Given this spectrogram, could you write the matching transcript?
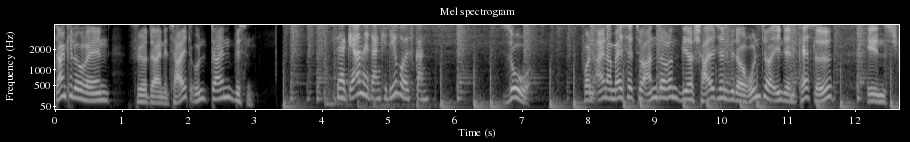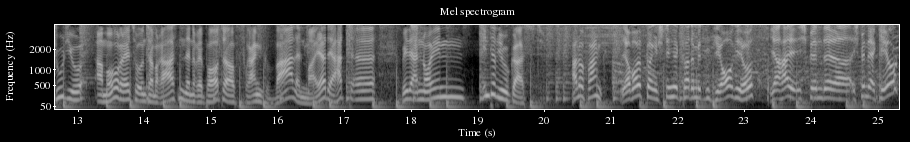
Danke, Lorraine, für deine Zeit und dein Wissen. Sehr gerne, danke dir, Wolfgang. So, von einer Messe zur anderen. Wir schalten wieder runter in den Kessel ins Studio Amore zu unserem rasenden Reporter Frank Wahlenmeier. Der hat äh, wieder einen neuen Interviewgast. Hallo Frank. Ja, Wolfgang, ich stehe hier gerade mit dem Georgius. Ja, hi, ich bin der, ich bin der Georg.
